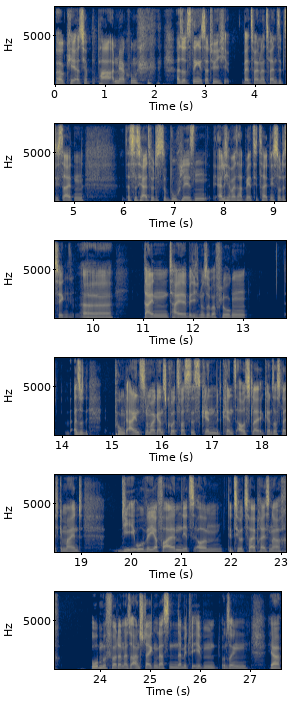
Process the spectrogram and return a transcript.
Okay, also ich habe ein paar Anmerkungen. Also das Ding ist natürlich bei 272 Seiten, das ist ja, als würdest du ein Buch lesen. Ehrlicherweise hatten wir jetzt die Zeit nicht so, deswegen äh, deinen Teil bin ich nur so überflogen. Also Punkt 1, nur mal ganz kurz, was ist mit Grenzausgleich, Grenzausgleich gemeint? Die EU will ja vor allem jetzt ähm, den CO2-Preis nach oben befördern, also ansteigen lassen, damit wir eben unseren, ja,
